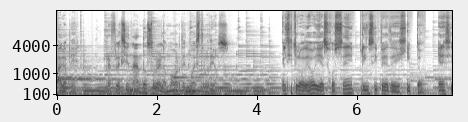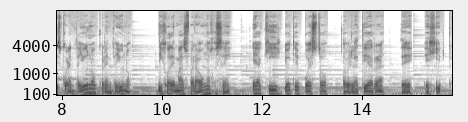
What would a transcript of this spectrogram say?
Agape, reflexionando sobre el amor de nuestro Dios. El título de hoy es José, príncipe de Egipto. Génesis 41, 41. Dijo además Faraón a José, He aquí yo te he puesto sobre la tierra de Egipto.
